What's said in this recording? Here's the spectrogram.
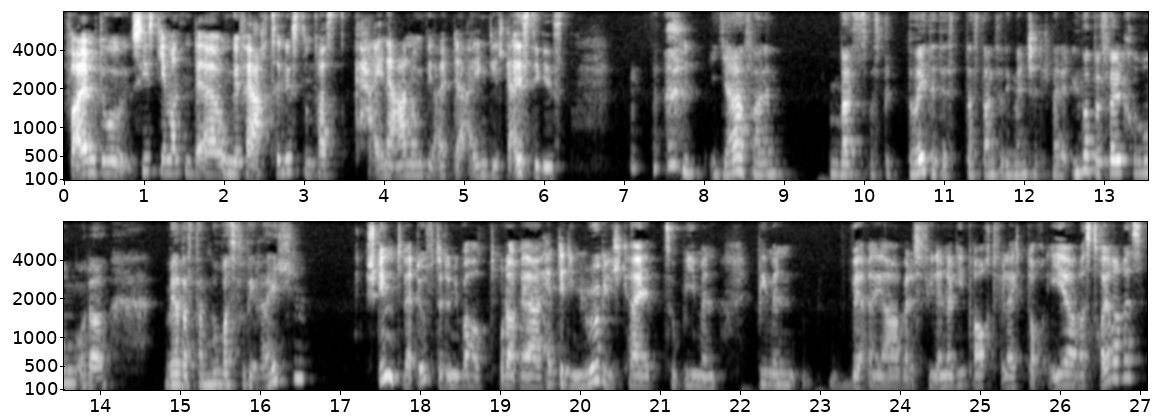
Vor allem, du siehst jemanden, der ungefähr 18 ist und hast keine Ahnung, wie alt der eigentlich geistig ist. ja, vor allem, was, was bedeutet es, das dann für die Menschheit? Ich meine, Überbevölkerung oder wäre das dann nur was für die Reichen? Stimmt, wer dürfte denn überhaupt? Oder wer hätte die Möglichkeit zu beamen? Beamen wäre ja, weil es viel Energie braucht, vielleicht doch eher was teureres.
